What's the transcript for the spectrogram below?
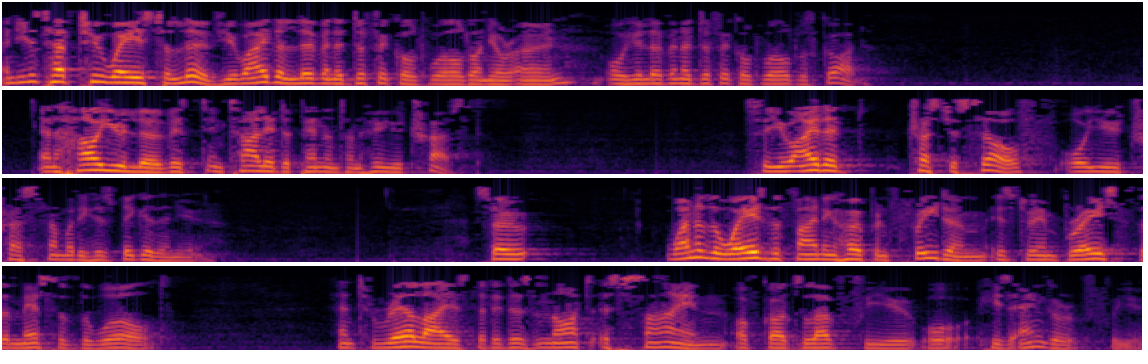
And you just have two ways to live. You either live in a difficult world on your own, or you live in a difficult world with God. And how you live is entirely dependent on who you trust. So you either trust yourself or you trust somebody who's bigger than you. So, one of the ways of finding hope and freedom is to embrace the mess of the world and to realize that it is not a sign of God's love for you or his anger for you.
